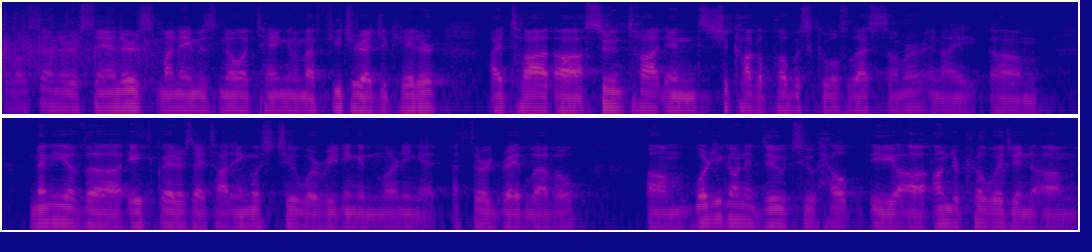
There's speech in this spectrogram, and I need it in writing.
Hello, Senator Sanders. My name is Noah Tang, and I'm a future educator. I taught, uh, student taught in Chicago Public Schools last summer, and I, um, many of the eighth graders I taught English to were reading and learning at a third grade level. Um, what are you going to do to help the uh, underprivileged and um,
